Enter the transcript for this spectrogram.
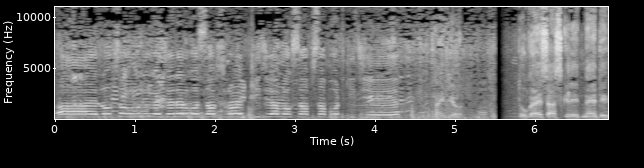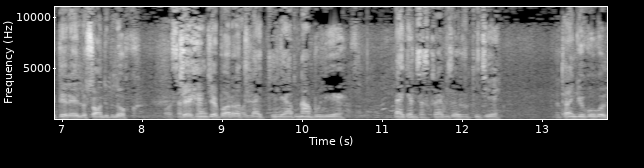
उन्हीं के चैनल को सब्सक्राइब कीजिए आप लोग सब सपोर्ट कीजिए। थैंक यू तो गैस आज के लिए इतना ही। देखते रहे लोग ब्लॉग जय हिंद जय भारत लाइक के लिए आप ना भूलिए। लाइक एंड सब्सक्राइब ज़रूर कीजिए। थैंक यू गूगल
